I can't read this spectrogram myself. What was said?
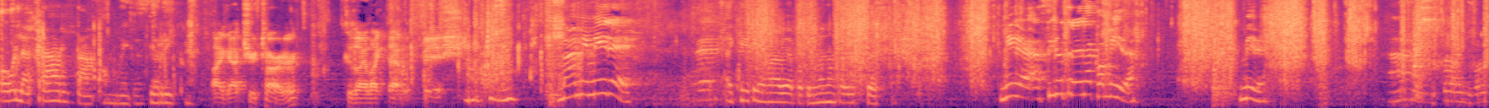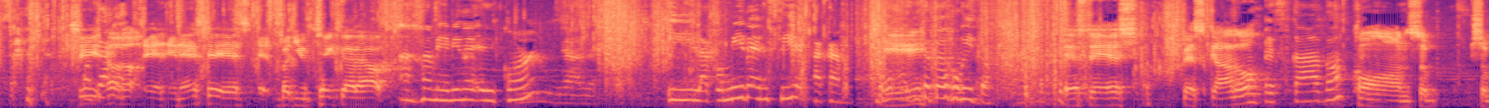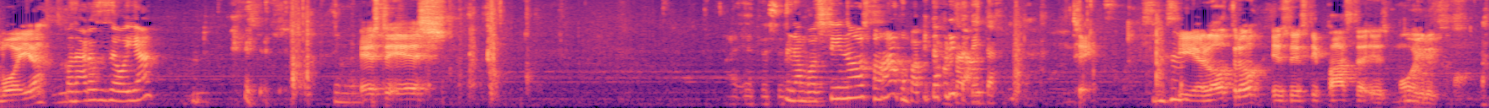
Oh, la tarta. Oh my god, qué rico. I got your tartar because I like that with fish. Mami, mire. Aquí que yo no vea porque yo nunca he visto esto. Mira, así lo trae la comida. Mire. Ah, todo en bolsa. Sí, O sea, no, no, en, en este es, eh, but you take that out. Ajá, mire, viene el corn Ya, ya. y la comida en sí es acá. Sí. Aquí está todo el juguito. Este es pescado Pescado con ce- cebolla. con arroz de cebolla. Este es este es este. Langostinos con, ah, con papita Con frita. papita frita. sí. Y el otro es este pasta es muy rico.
